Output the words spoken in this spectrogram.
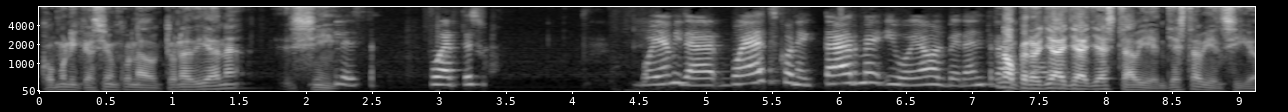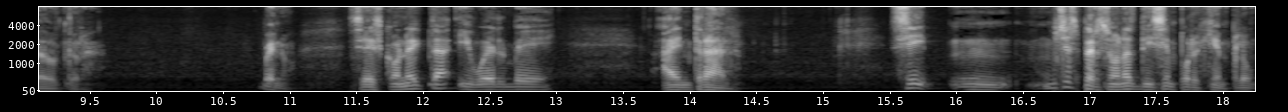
comunicación con la doctora Diana. Sí. Fuerte. Voy a mirar, voy a desconectarme y voy a volver a entrar. No, pero ya, ya, ya está bien, ya está bien, siga, doctora. Bueno, se desconecta y vuelve a entrar. Sí, mm, muchas personas dicen, por ejemplo,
